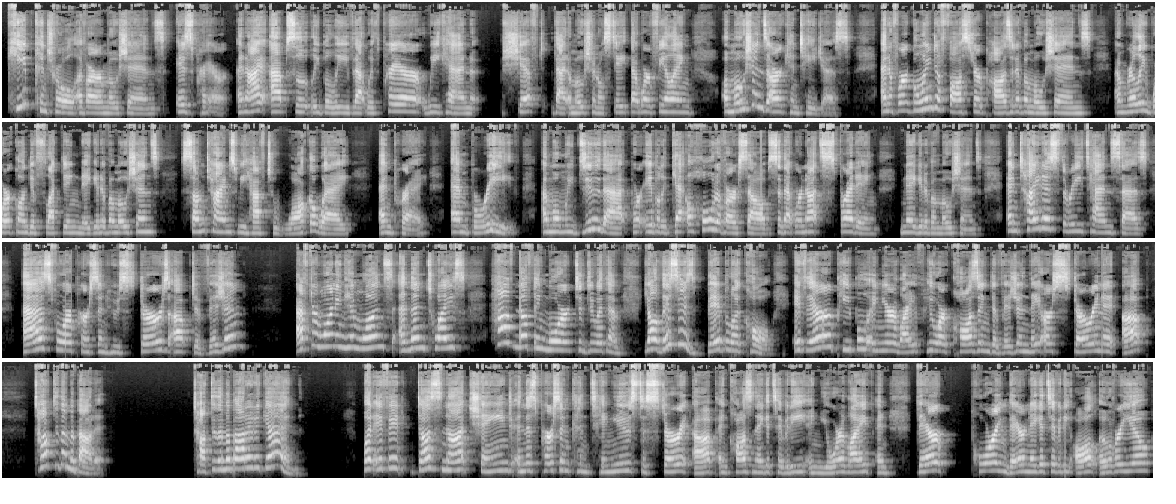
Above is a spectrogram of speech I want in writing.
keep control of our emotions is prayer. And I absolutely believe that with prayer, we can shift that emotional state that we're feeling. Emotions are contagious. And if we're going to foster positive emotions and really work on deflecting negative emotions, sometimes we have to walk away and pray and breathe and when we do that, we're able to get a hold of ourselves so that we're not spreading negative emotions. And Titus 3:10 says, "As for a person who stirs up division, after warning him once and then twice, have nothing more to do with him. Y'all, this is biblical. If there are people in your life who are causing division, they are stirring it up, talk to them about it. Talk to them about it again. But if it does not change and this person continues to stir it up and cause negativity in your life and they're pouring their negativity all over you,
